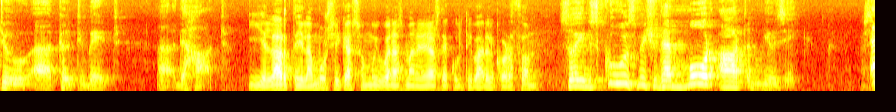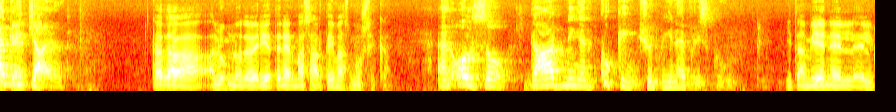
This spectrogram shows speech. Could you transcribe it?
to uh, cultivate uh, the heart. Y el arte y la música son muy buenas maneras de cultivar el corazón. So in schools, we should have more art and music. Así Every child. cada alumno debería tener más arte y más música. And also, gardening and cooking should be in every school. Y también el, el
